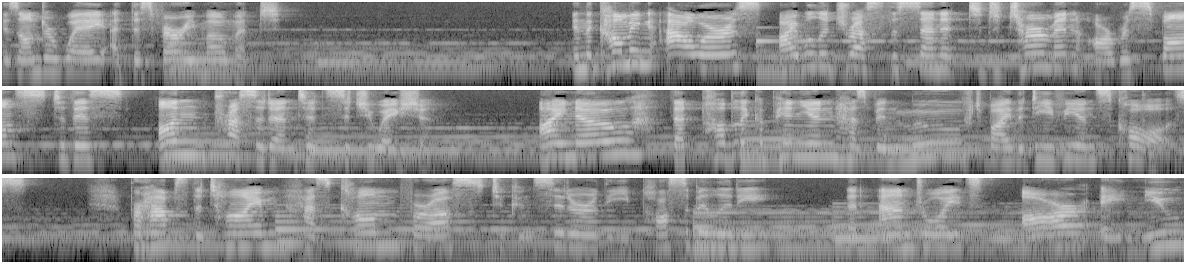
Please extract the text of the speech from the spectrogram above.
is underway at this very moment. In the coming hours, I will address the Senate to determine our response to this unprecedented situation. I know that public opinion has been moved by the deviant's cause. Perhaps the time has come for us to consider the possibility that androids are a new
